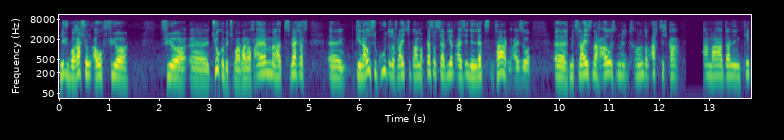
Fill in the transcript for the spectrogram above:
eine Überraschung auch für, für äh, Djokovic war, weil auf einmal hat Zverev äh, genauso gut oder vielleicht sogar noch besser serviert als in den letzten Tagen. Also äh, mit Slice nach außen mit 180 km/h, dann den Kick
